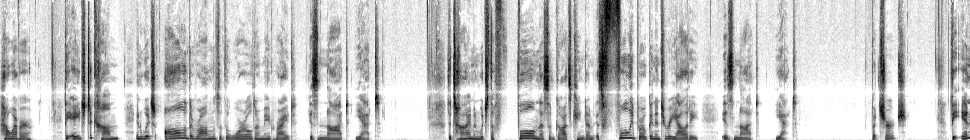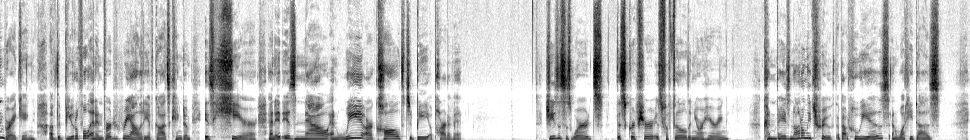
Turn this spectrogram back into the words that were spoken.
However, the age to come in which all of the wrongs of the world are made right is not yet. The time in which the fullness of God's kingdom is fully broken into reality is not yet. But, church, the inbreaking of the beautiful and inverted reality of God's kingdom is here, and it is now, and we are called to be a part of it. Jesus' words, the scripture is fulfilled in your hearing, conveys not only truth about who he is and what he does,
